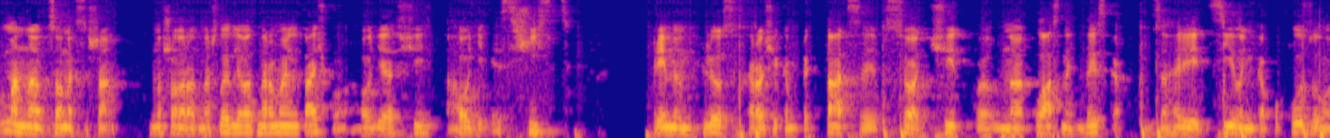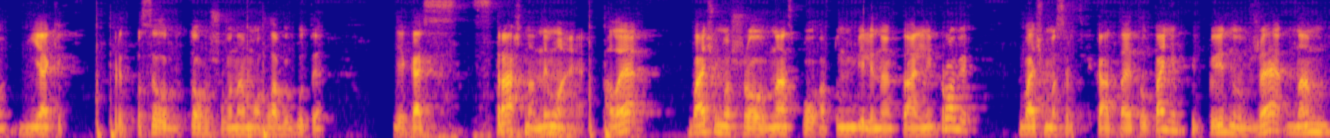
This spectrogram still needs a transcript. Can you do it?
Обман на аукціонах США. Ну що, народ, знайшли для вас нормальну тачку. Audi S6, Audi S6 Premium Plus в хорошій комплектації, все чітко, на класних дисках, взагалі ціленька по кузову, ніяких предпосилок до того, що вона могла би бути якась страшна, немає. Але бачимо, що в нас по автомобілі на актуальний пробіг, бачимо сертифікат Title Penny, відповідно, вже нам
